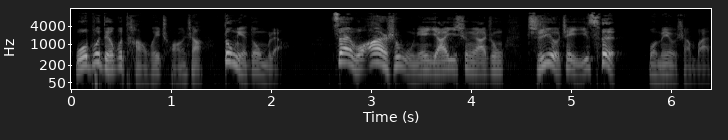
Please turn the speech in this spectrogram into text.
我不得不躺回床上，动也动不了。在我二十五年牙医生涯中，只有这一次我没有上班。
